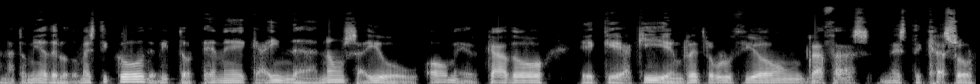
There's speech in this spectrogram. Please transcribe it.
Anatomía de lo doméstico de Víctor M que aínda non saiu ao mercado e que aquí en Retrovolución, grazas neste caso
